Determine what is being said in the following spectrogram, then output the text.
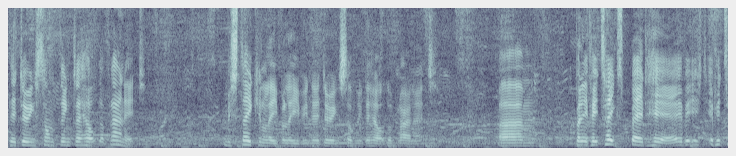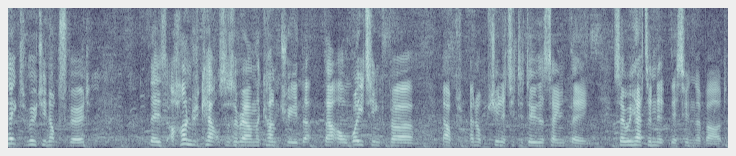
they're doing something to help the planet. Mistakenly believing they're doing something to help the planet. Um, but if it takes bed here, if it, if it takes root in Oxford, there's 100 councils around the country that, that are waiting for an opportunity to do the same thing. So we have to nip this in the bud.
